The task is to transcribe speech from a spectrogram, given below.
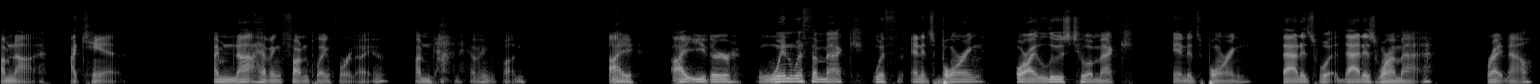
I'm not. I can't. I'm not having fun playing Fortnite. I'm not having fun. I I either win with a mech with and it's boring, or I lose to a mech and it's boring. That is what that is where I'm at right now.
